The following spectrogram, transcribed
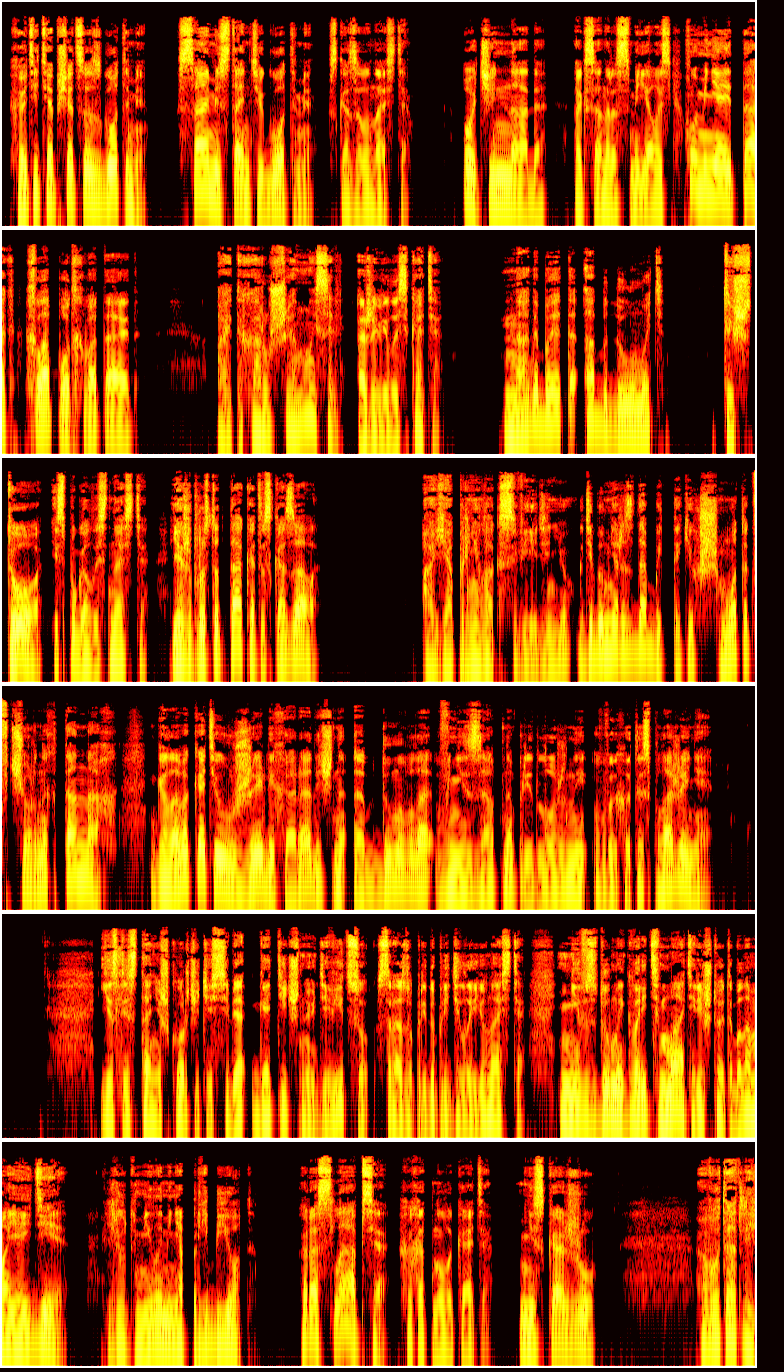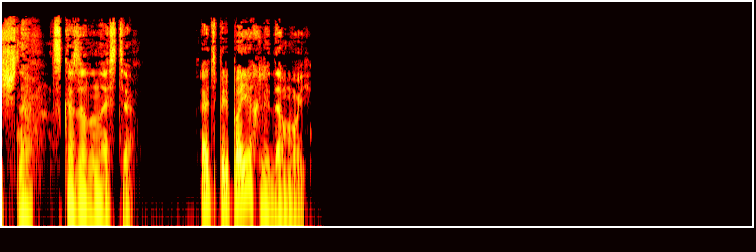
Хотите общаться с готами? Сами станьте готами, сказала Настя. Очень надо, Оксана рассмеялась. У меня и так хлопот хватает. А это хорошая мысль, оживилась Катя. Надо бы это обдумать. Ты что? испугалась Настя. Я же просто так это сказала. А я приняла к сведению, где бы мне раздобыть таких шмоток в черных тонах. Голова Кати уже лихорадочно обдумывала внезапно предложенный выход из положения. Если станешь корчить из себя готичную девицу, сразу предупредила ее Настя, не вздумай говорить матери, что это была моя идея. Людмила меня прибьет». Расслабься, хохотнула Катя. Не скажу. Вот отлично, сказала Настя. А теперь поехали домой.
